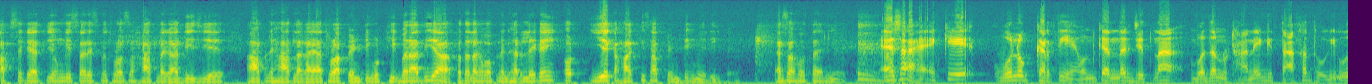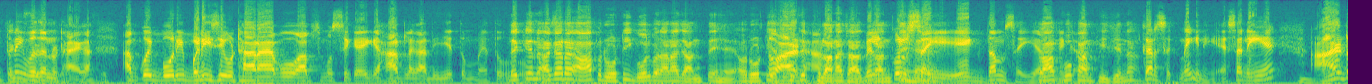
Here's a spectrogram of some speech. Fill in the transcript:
आपसे कहती होंगी सर इसमें थोड़ा सा हाथ लगा दीजिए। आपने हाथ लगाया थोड़ा पेंटिंग को ठीक बना दिया पता लगा वो अपने घर ले गई और ये कहा कि साहब पेंटिंग मेरी है। ऐसा होता है नहीं होता? ऐसा है कि वो लोग करती हैं उनके अंदर जितना वज़न उठाने की ताकत होगी उतना ही वज़न उठाएगा। अब कोई बोरी बड़ी सी उठा रहा है वो आपसे मुझसे कहे कि हाथ लगा दीजिए तो मैं तो लेकिन अगर आप रोटी गोल बनाना जानते हैं और रोटी तो अच्छे से फुलाना चाहते हैं बिल्कुल सही एकदम सही तो आप वो काम कीजिए ना। कर सक नहीं नहीं ऐसा नहीं है। आर्ट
